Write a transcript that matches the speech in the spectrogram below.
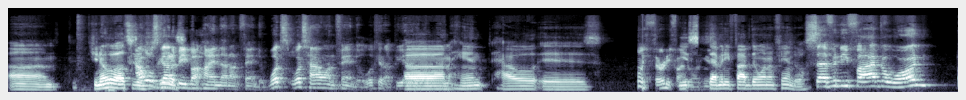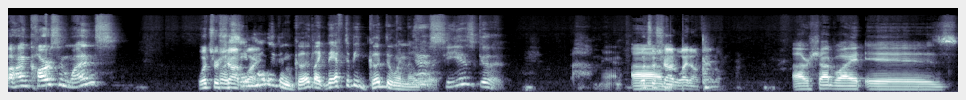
Um, do you know who else is Howell's got to be behind that on FanDuel. What's what's Howell on FanDuel? Look it up. You Is, have um, Hand Howell is Only 35 He's on 75 to 1 on FanDuel. 75 to 1 behind Carson Wentz? What's Bro, Rachaad Sam White? Howell even good? Like they have to be good to win the Yes, he is good. Award. Man. What's Um, Rachaad White on FanDuel? Uh, Rachaad White is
